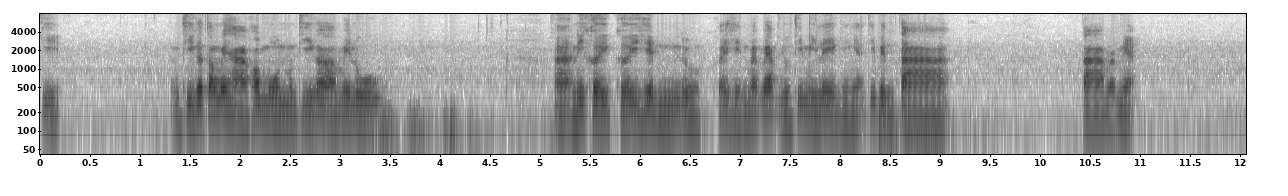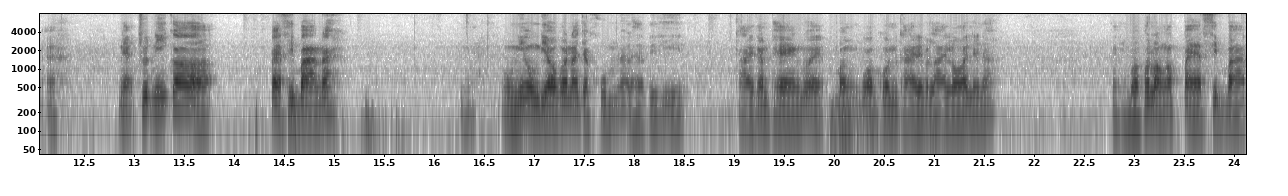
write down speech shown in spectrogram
พี่ๆบางทีก็ต้องไปหาข้อมูลบางทีก็ไม่รู้อ่าอันนี้เคยเคยเห็นอยู่ เคยเห็นแวบๆอยู่ที่มีเลขอย่างเงี้ยที่เป็นตาตาแบบเนี้ยเนี่ยชุดนี้ก็แปดสิบาทนะ องค์นี้องค์เดียวก็น่าจะคุ้มแล้วแหละพี่ๆขายกันแพงด้วย บางบางคนขายได้เป็นหลายร้อยเลยนะบอกพ่อลองเอาแปดสิบบาท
